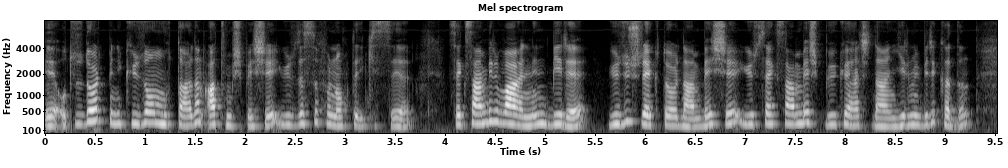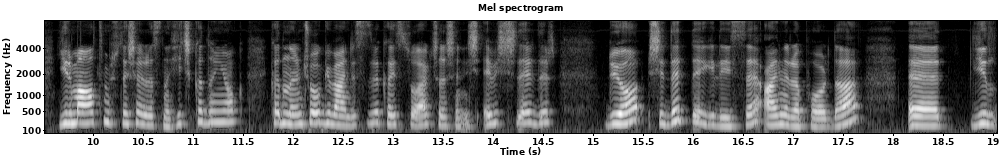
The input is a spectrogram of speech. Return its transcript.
E, 34.210 muhtardan 65'i, yüzde 0.2'si, 81 valinin biri, 103 rektörden 5'i, 185 büyükelçiden 21'i kadın, 26 müsteşar arasında hiç kadın yok. Kadınların çoğu güvencesiz ve kayıtsız olarak çalışan iş ev işçileridir diyor. Şiddetle ilgili ise aynı raporda e, yıl,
